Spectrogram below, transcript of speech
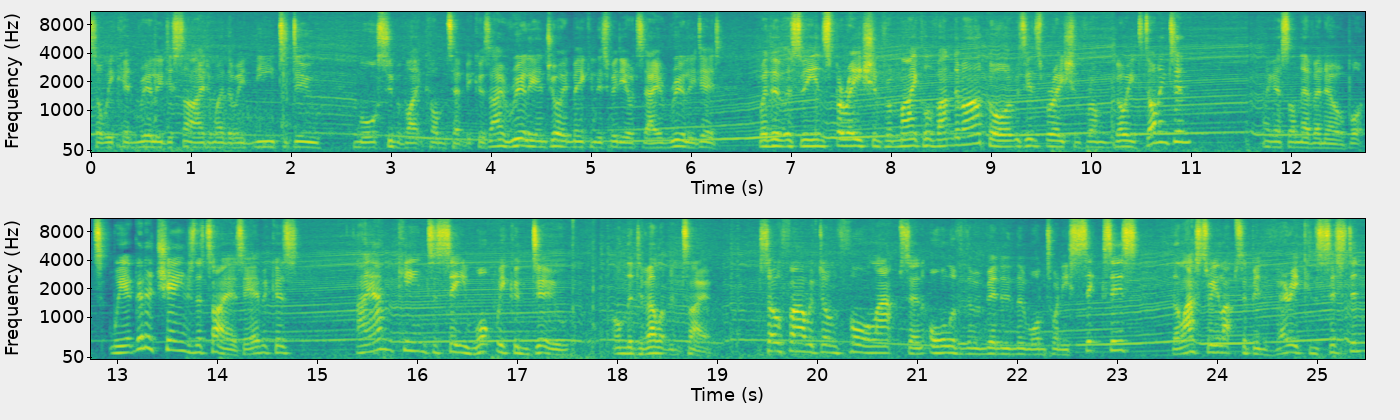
so we can really decide whether we need to do more Superbike content because I really enjoyed making this video today, I really did. Whether it was the inspiration from Michael van der Mark or it was the inspiration from going to Donington, I guess I'll never know. But we are going to change the tyres here because I am keen to see what we can do on the development tyre. So far we've done four laps and all of them have been in the 126s. The last three laps have been very consistent.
